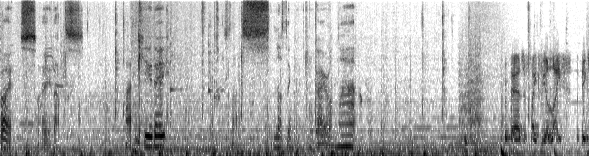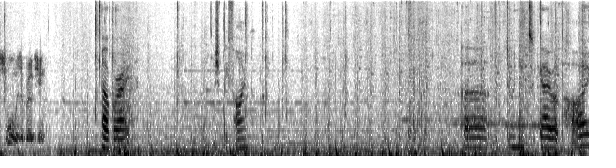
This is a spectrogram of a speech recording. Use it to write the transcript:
Right, so that's that cutie. So that's nothing that can go on that. Prepare to fight for your life. A big swarm is approaching. Oh great. Should be fine. Uh, do I need to go up high?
